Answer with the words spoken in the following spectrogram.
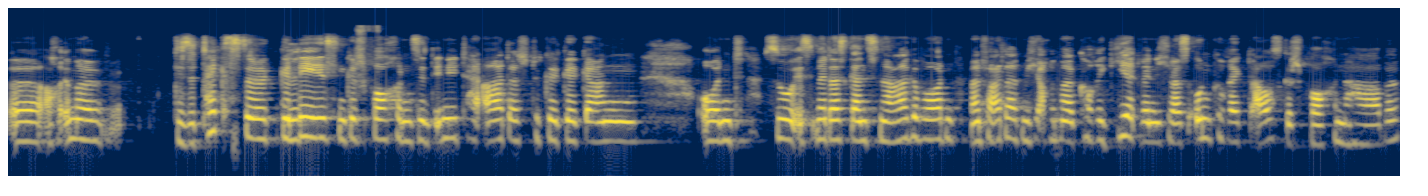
äh, auch immer diese Texte gelesen, gesprochen, sind in die Theaterstücke gegangen und so ist mir das ganz nahe geworden. Mein Vater hat mich auch immer korrigiert, wenn ich was unkorrekt ausgesprochen habe.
